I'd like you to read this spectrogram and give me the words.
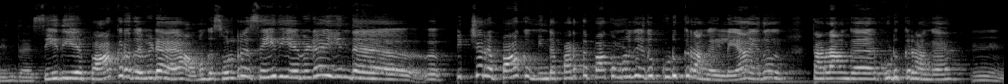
இந்த செய்தியை பார்க்குறத விட அவங்க சொல்கிற செய்தியை விட இந்த பிக்சரை பார்க்கும் இந்த படத்தை பார்க்கும் பொழுது ஏதோ கொடுக்குறாங்க இல்லையா? ஏதோ தராங்க கொடுக்குறாங்க. ம்.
